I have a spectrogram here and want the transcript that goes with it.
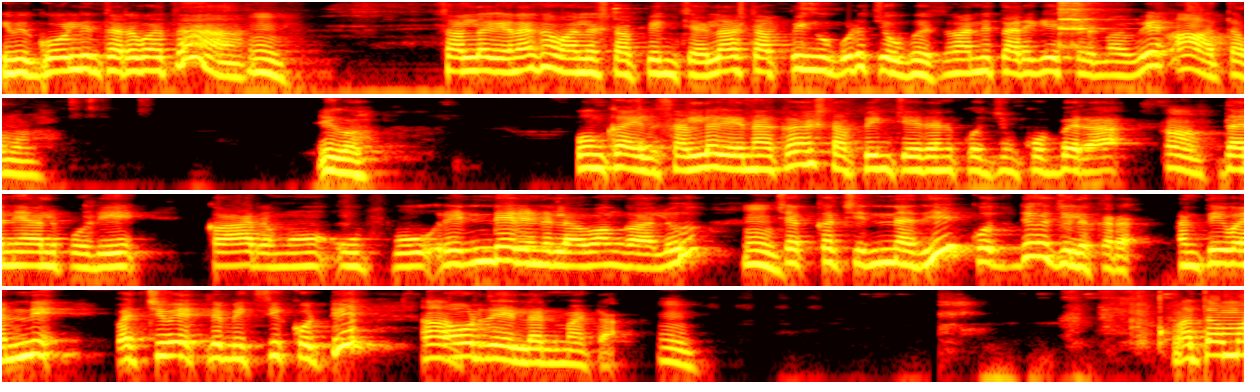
ఇవి గోళ్ళిన తర్వాత. చల్లగైనాక మళ్ళీ స్టఫింగ్ చేయాలి. ఆ స్టఫింగ్ కూడా చూపిస్తాను. అన్ని తరిగేసేమో అవి ఆ, అత్తమ్మ. ఇగో వంకాయలు చల్లగైనాక స్టఫింగ్ చేయడానికి కొంచెం కొబ్బరి ధనియాల పొడి కారము ఉప్పు రెండే రెండు లవంగాలు. చెక్క చిన్నది కొద్దిగా జీలకర్ర. అంతే ఇవన్నీ పచ్చివి ఎట్లా మిక్సీ కొట్టి. పౌడర్ వేయాలన్నమాట. ఉమ్. అత్తమ్మ?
